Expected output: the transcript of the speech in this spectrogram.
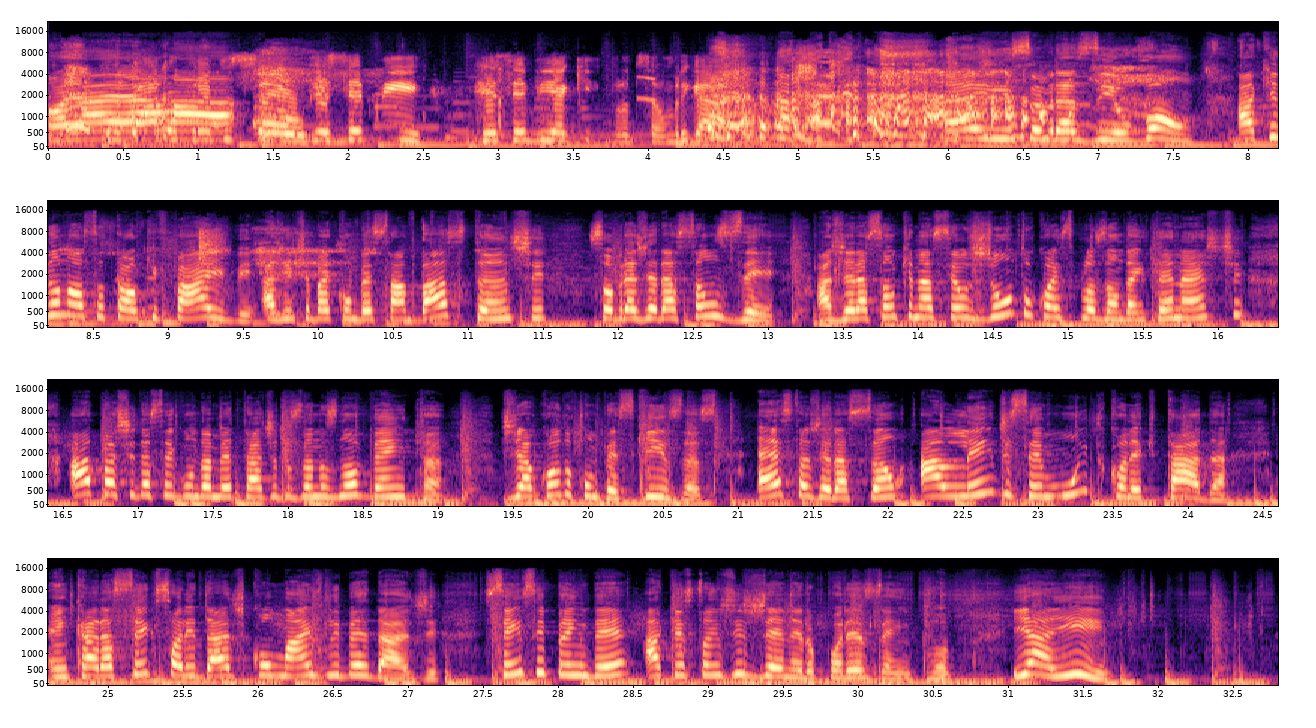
Olha Obrigada, produção. Recebi. Recebi aqui, produção. Obrigada. é isso, Brasil. Bom, aqui no nosso Talk 5, a gente vai conversar bastante sobre a geração Z, a geração que nasceu junto com a explosão da internet a partir da segunda metade dos anos 90. De acordo com pesquisas, esta geração, além de ser muito conectada, encara a sexualidade com mais liberdade, sem se prender a questões de gênero, por exemplo. E aí,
